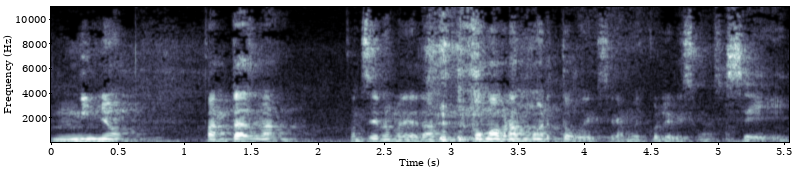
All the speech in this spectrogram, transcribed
un niño fantasma con síndrome de Down. ¿Cómo habrá muerto, güey? Sería muy colerísimo eso. Sí.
